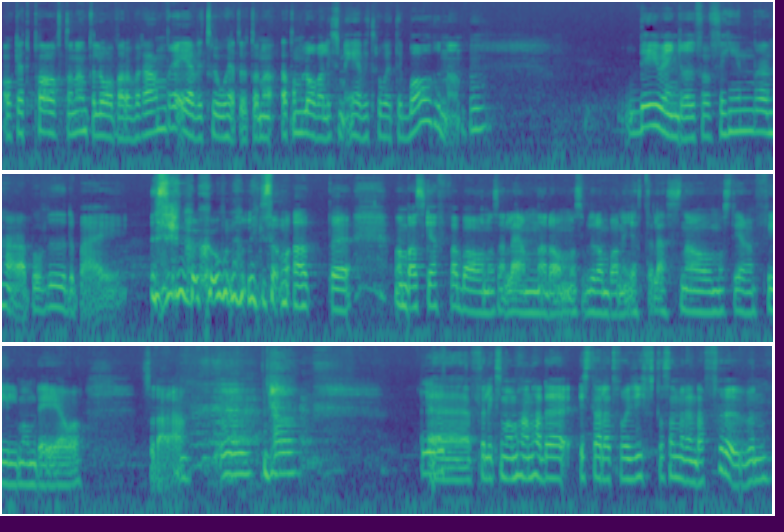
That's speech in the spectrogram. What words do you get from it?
och att parterna inte lovar varandra evig trohet utan att de lovar liksom evig trohet till barnen. Det är ju en grej för att förhindra den här Bo Widerberg situationen liksom att eh, man bara skaffar barn och sen lämnar dem och så blir de barnen jätteledsna och måste göra en film om det och sådär. Mm, ja. Eh, för liksom om han hade istället för att gifta sig med den där frun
